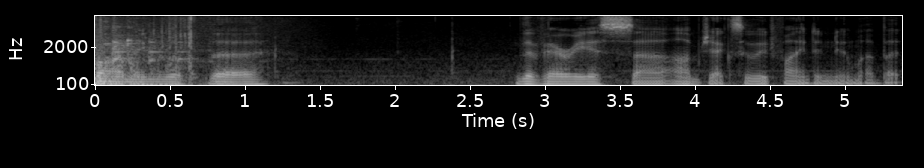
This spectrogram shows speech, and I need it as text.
farming with the the various uh, objects that we'd find in Numa. But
